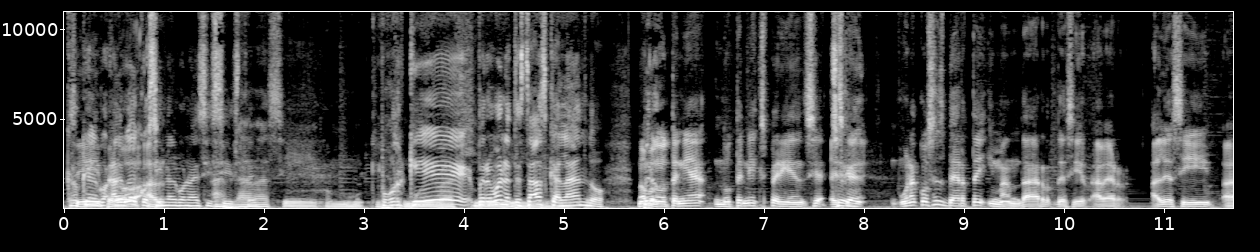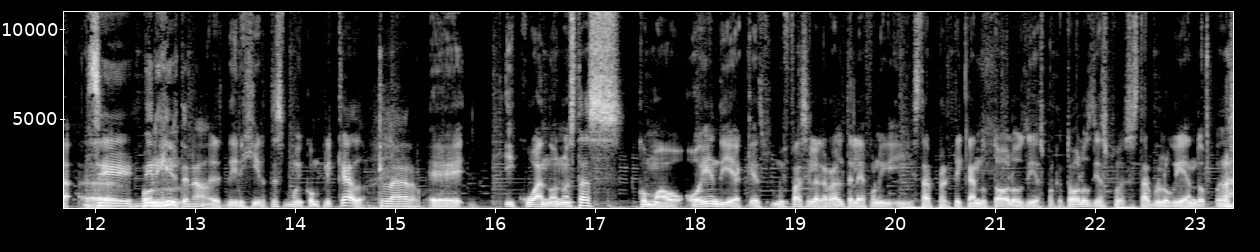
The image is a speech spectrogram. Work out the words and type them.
creo que algo, de cocina alguna vez hiciste. así como que ¿Por qué? Pero bueno, te estabas calando. No, pues no tenía no tenía experiencia. Es que una cosa es verte y mandar decir, a ver, algo así. sí, dirigirte, ¿no? dirigirte es muy complicado. Claro. Eh, y cuando no estás como hoy en día, que es muy fácil agarrar el teléfono y, estar practicando todos los días, porque todos los días puedes estar blogueando, puedes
